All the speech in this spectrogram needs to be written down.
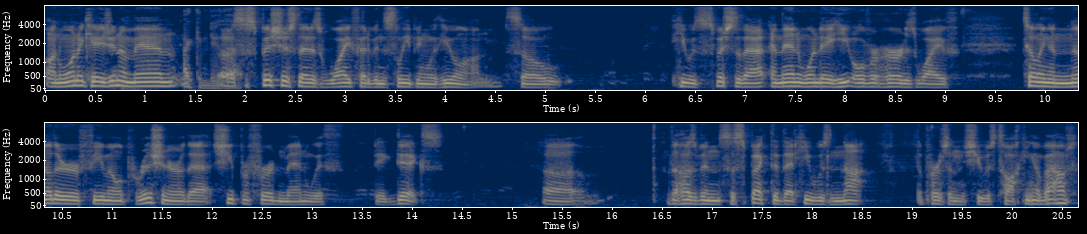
On one occasion, a man I can do uh, suspicious that his wife had been sleeping with Hulon, so he was suspicious of that. And then one day he overheard his wife telling another female parishioner that she preferred men with big dicks. Um, the husband suspected that he was not the person she was talking about.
